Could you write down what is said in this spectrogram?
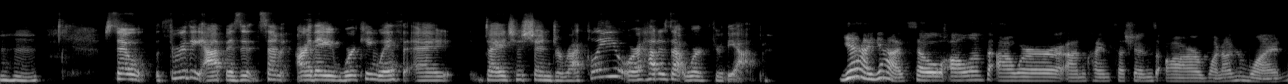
Mm-hmm. So through the app, is it some, are they working with a dietitian directly or how does that work through the app? Yeah, yeah. So all of our um, client sessions are one-on-one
